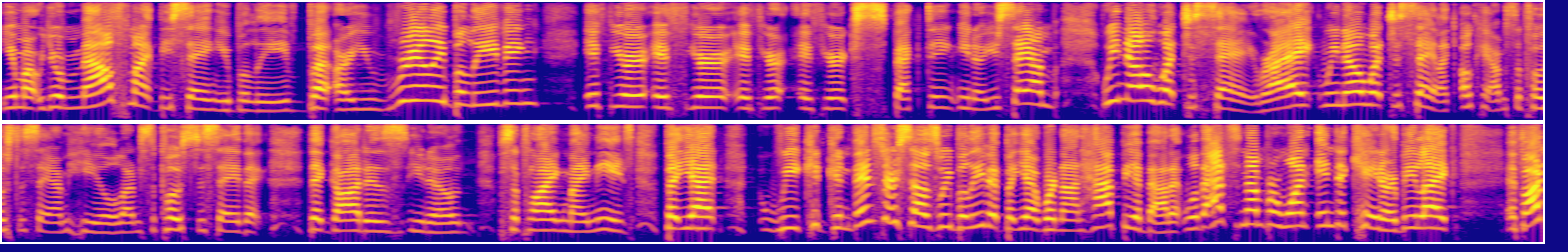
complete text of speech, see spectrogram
You your mouth might be saying you believe, but are you really believing if you're if you're if you're if you're expecting, you know, you say I'm we know what to say, right? We know what to say. Like, okay, I'm supposed to say I'm healed. I'm supposed to say that that God is, you know, supplying my needs. But yet we could convince ourselves we believe it, but yet we're not happy about it. Well, that's number one indicator. Be like, if I'm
